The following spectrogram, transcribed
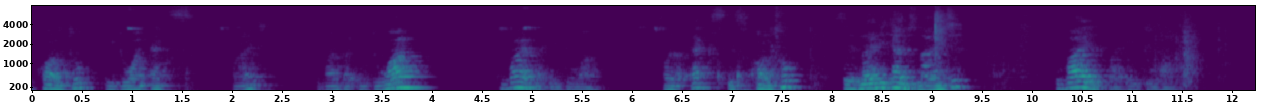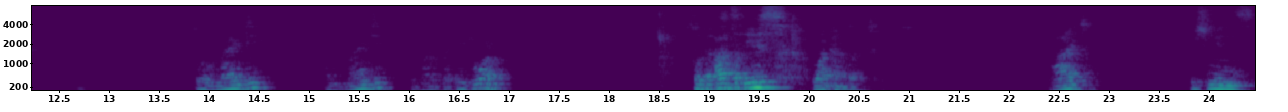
equal to 81x, right? Divide by 81, divide by 81. So your x is equal to, say 90 times 90 divided by 81. So 90 times 90 divided by 81. So the answer is 100, right? Which means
